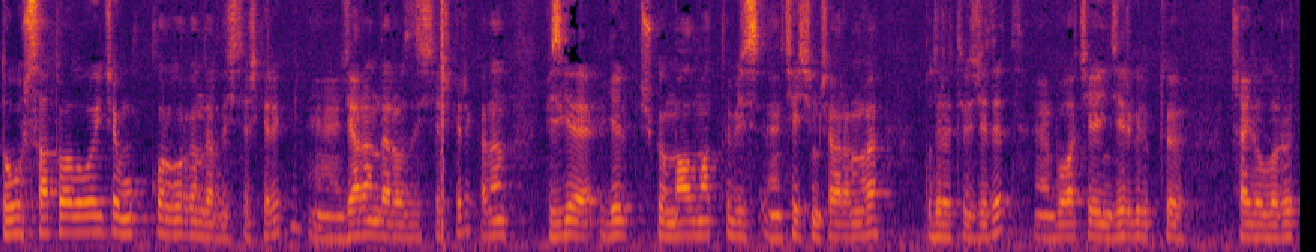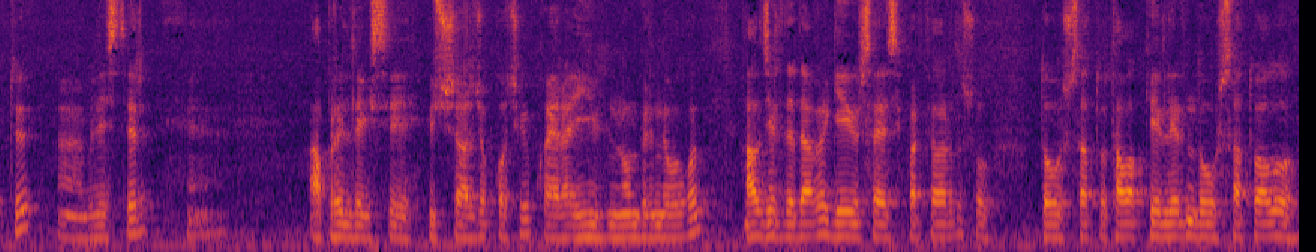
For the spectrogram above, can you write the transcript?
Добуш сатып алуу боюнча укук коргоо органдары да иштеш керек э, жарандарыбыз да иштеш керек. Анан бизге келип түшкөн маалыматты биз чечим чыгарганга кудуретибиз жетет. Буга чейин жергиликтүү шайлоолор өттү. Билесиздер апрелдегиси үч шаар жокко чыгып кайра июлдун он биринде болгон. Ал жерде дагы кээ бир саясий партияларды ушул добуш сатуу талапкерлердин добуш сатып алуу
